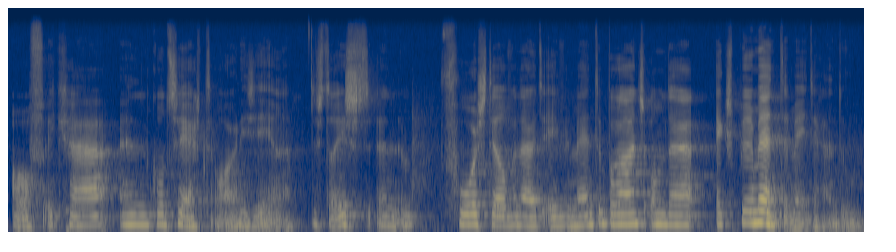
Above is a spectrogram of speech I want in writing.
Of ik ga een concert organiseren. Dus er is een, een voorstel vanuit de evenementenbranche om daar experimenten mee te gaan doen.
